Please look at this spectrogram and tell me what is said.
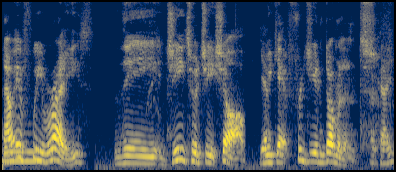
Now, if we raise the G to a G sharp, Yep. we get Phrygian dominant. Okay.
